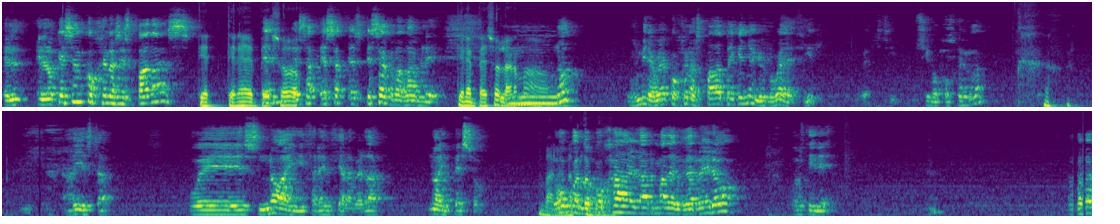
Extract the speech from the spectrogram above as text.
en lo que es en coger las espadas... ¿Tiene peso? Es, agradable. ¿Tiene peso el arma? No. Pues mira, voy a coger la espada pequeña y os lo voy a decir. A ver si consigo cogerla. Ahí está. Pues no hay diferencia, la verdad. No hay peso. Luego cuando coja el arma del guerrero, os diré. Ahora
